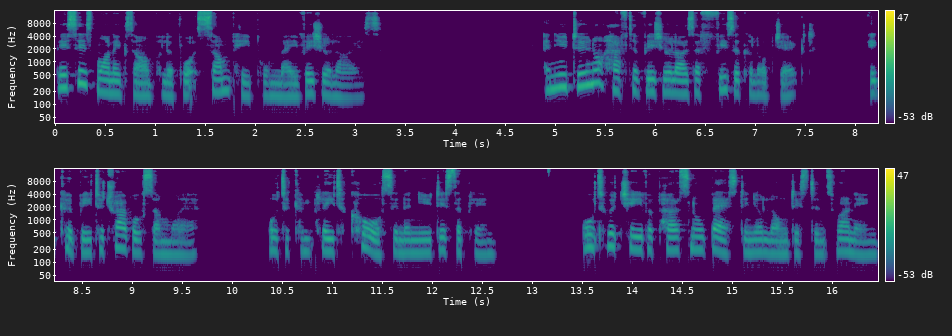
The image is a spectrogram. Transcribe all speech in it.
This is one example of what some people may visualize. And you do not have to visualize a physical object, it could be to travel somewhere or to complete a course in a new discipline, or to achieve a personal best in your long distance running.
